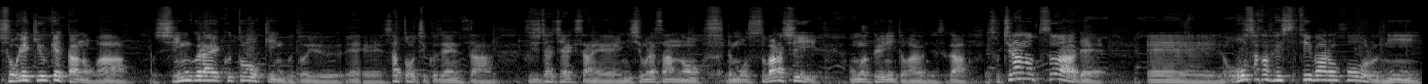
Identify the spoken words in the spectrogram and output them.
衝撃受けたのが Sing Like Talking という、えー、佐藤竹善さん藤田千秋さん、えー、西村さんのでも素晴らしい音楽ユニットがあるんですがそちらのツアーで、えー、大阪フェスティバルホールに、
